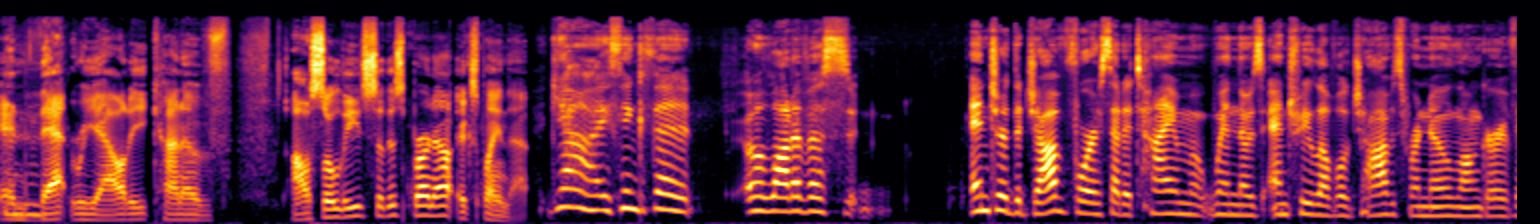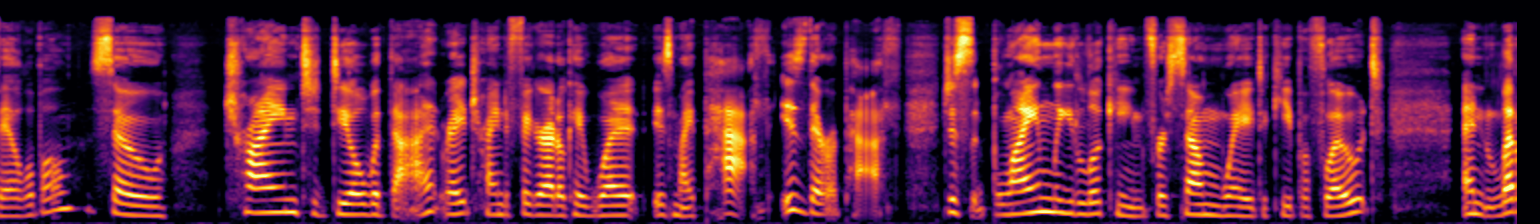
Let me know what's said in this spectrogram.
And mm-hmm. that reality kind of also leads to this burnout. Explain that. Yeah, I think that a lot of us entered the job force at a time when those entry level jobs were no longer available. So trying to deal with that, right? Trying to figure out, okay, what is my path? Is there a path? Just blindly looking for some way to keep afloat and let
